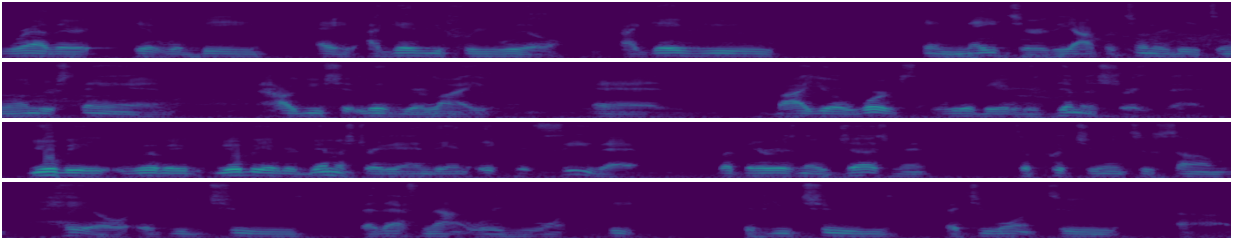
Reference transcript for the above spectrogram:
Rather, it would be, I gave you free will. I gave you in nature the opportunity to understand how you should live your life. And by your works, we'll be able to demonstrate that. You'll be, we'll be, you'll be able to demonstrate it, and then it could see that. But there is no judgment to put you into some hell if you choose that that's not where you want to be. If you choose that you want to uh,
